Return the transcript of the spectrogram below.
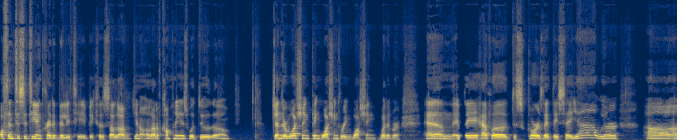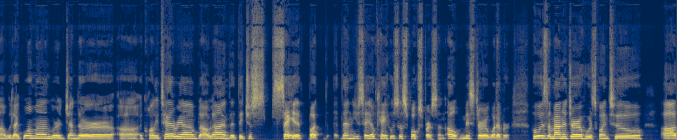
authenticity and credibility because a lot, you know, a lot of companies would do the gender washing, pink washing, green washing, whatever. And mm-hmm. if they have a discourse that they say, yeah, we're, uh, we like women, we're gender uh, equalitarian, blah, blah. And they just say it, but then you say, okay, who's the spokesperson? Oh, Mr. whatever. Who is the manager who is going to uh,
